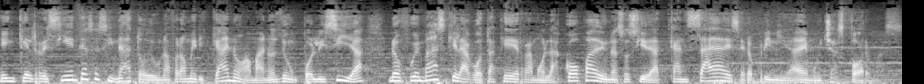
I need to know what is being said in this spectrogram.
en que el reciente asesinato de un afroamericano a manos de un policía no fue más que la gota que derramó la copa de una sociedad cansada de ser oprimida de muchas formas.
